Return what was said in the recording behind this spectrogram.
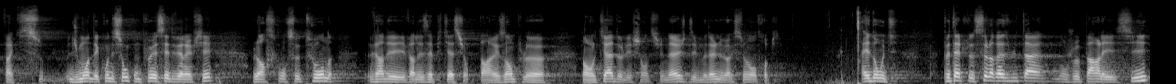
enfin qui sont, du moins des conditions qu'on peut essayer de vérifier lorsqu'on se tourne vers des, applications. Par exemple, euh, dans le cas de l'échantillonnage des modèles de maximum d'entropie. Et donc, peut-être le seul résultat dont je veux parler ici,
